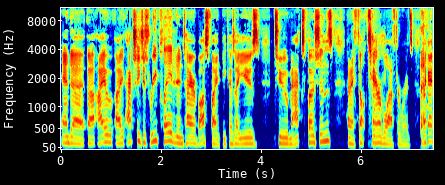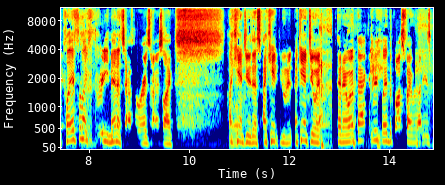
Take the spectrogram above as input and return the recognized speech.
And uh, uh, I I actually just replayed an entire boss fight because I used two max potions and I felt terrible afterwards. Like I played for like thirty minutes afterwards, and I was like. I can't do this. I can't do it. I can't do it. And I went back and replayed the boss fight without using.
